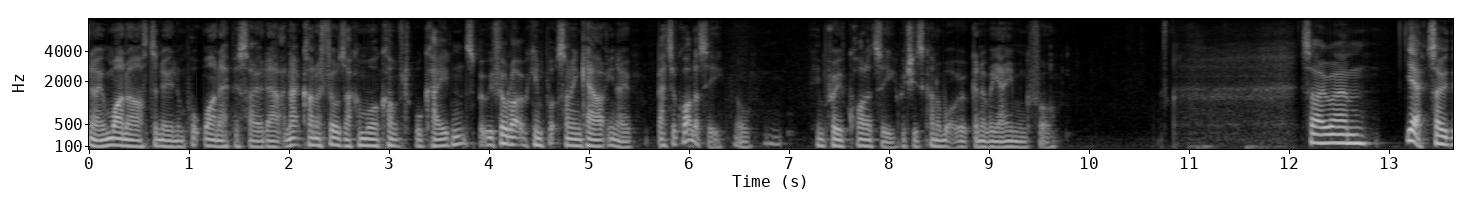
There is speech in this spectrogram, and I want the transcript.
you know, in one afternoon and put one episode out, and that kind of feels like a more comfortable cadence. But we feel like we can put something out, you know, better quality or improved quality, which is kind of what we're going to be aiming for. So, um, yeah, so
